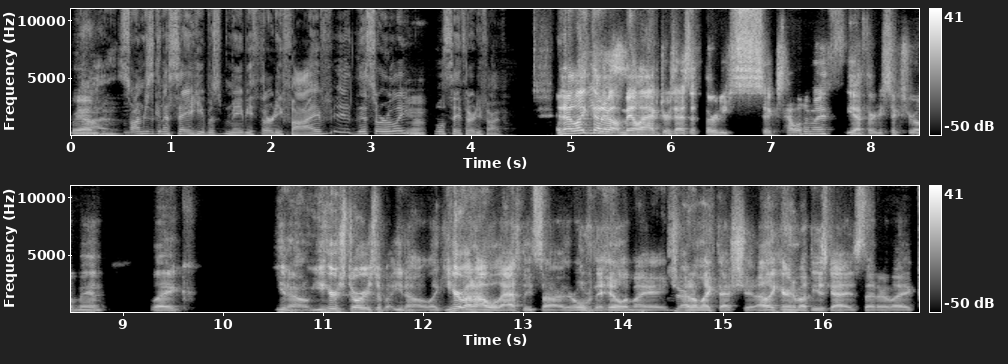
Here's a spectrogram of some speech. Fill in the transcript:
Yeah. Uh, so I'm just gonna say he was maybe 35 this early. Yeah. We'll say 35. And I like He that was- about male actors. As a 36, how old am I? Yeah, 36 year old man. Like, you know, you hear stories about, you know, like you hear about how old athletes are. They're over the hill at my age. I don't like that shit. I like hearing about these guys that are like,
